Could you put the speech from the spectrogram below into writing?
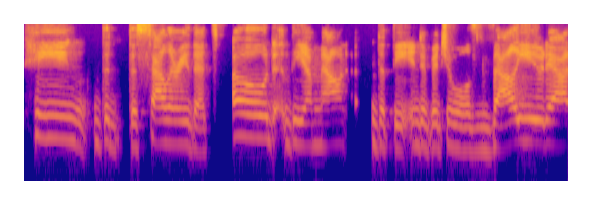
paying the, the salary that's owed, the amount that the individual is valued at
